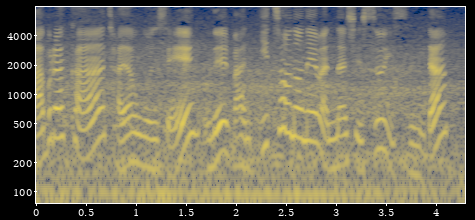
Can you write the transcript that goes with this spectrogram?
아브라카 자연군생 오늘 12,000원에 만나실 수 있습니다.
